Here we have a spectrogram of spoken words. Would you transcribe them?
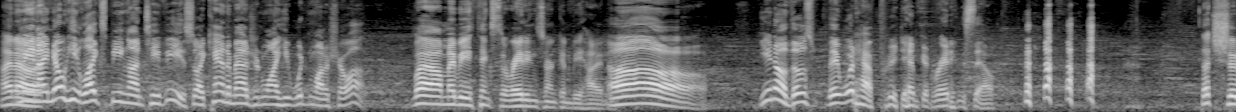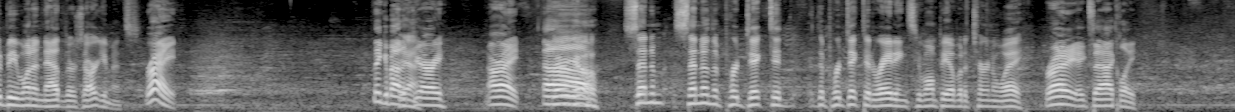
I know. I mean, I know he likes being on TV, so I can't imagine why he wouldn't want to show up. Well, maybe he thinks the ratings aren't going to be high enough. Oh. You know, those they would have pretty damn good ratings though. that should be one of Nadler's arguments. Right. Think about Yeah. it, Jerry. All right. There Uh, you go. Send him send him the predicted the predicted ratings. He won't be able to turn away. Right, exactly.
